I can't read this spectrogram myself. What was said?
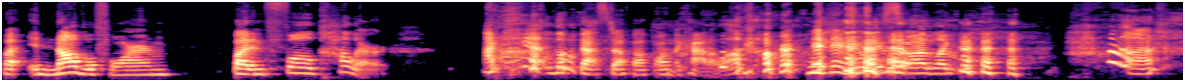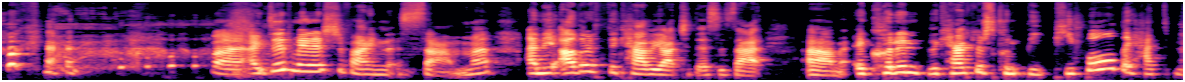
but in novel form, but in full color. I can't look that stuff up on the catalog anyway, so I was like, huh, okay. But I did manage to find some. And the other th- caveat to this is that um, it couldn't, the characters couldn't be people, they had to be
